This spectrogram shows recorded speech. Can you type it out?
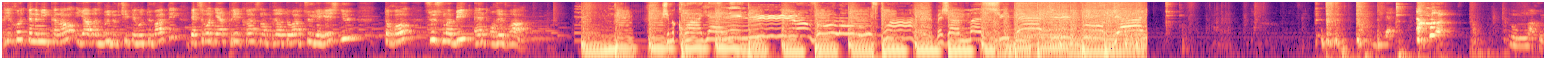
Приходьте на мій канал, я вас буду вчити готувати. Як сьогодні я прекрасно приготував цю яєчню, того сус мабіт and au. Je me croyais l'élu mais je me suis perdu pour gagner. Блядь. Ну нахуй.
